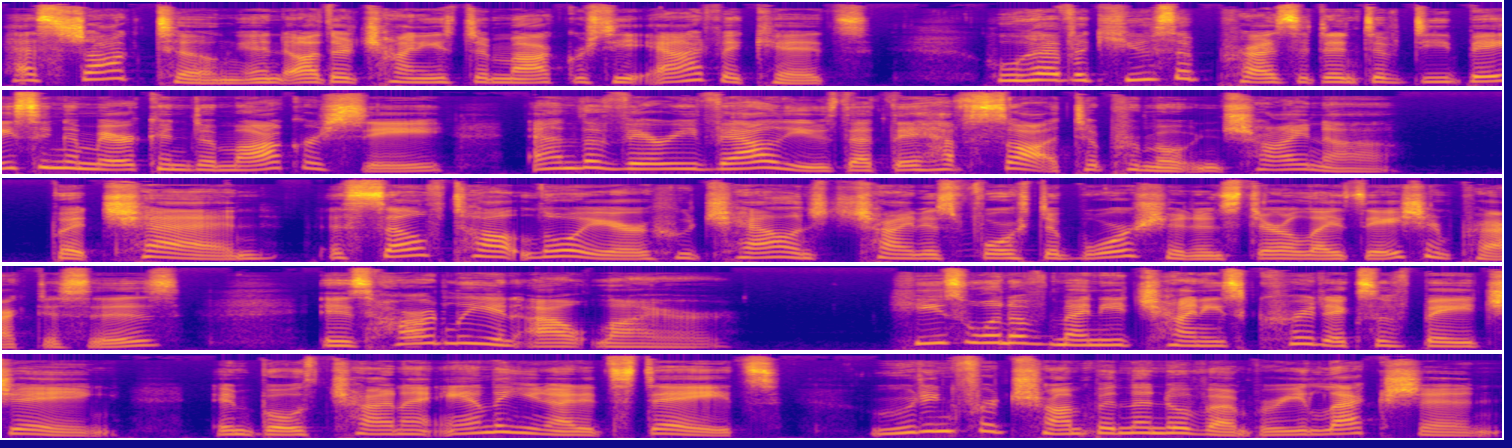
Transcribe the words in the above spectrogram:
has shocked Teng and other Chinese democracy advocates who have accused the president of debasing American democracy and the very values that they have sought to promote in China. But Chen, a self taught lawyer who challenged China's forced abortion and sterilization practices, is hardly an outlier. He's one of many Chinese critics of Beijing, in both China and the United States, rooting for Trump in the November election.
